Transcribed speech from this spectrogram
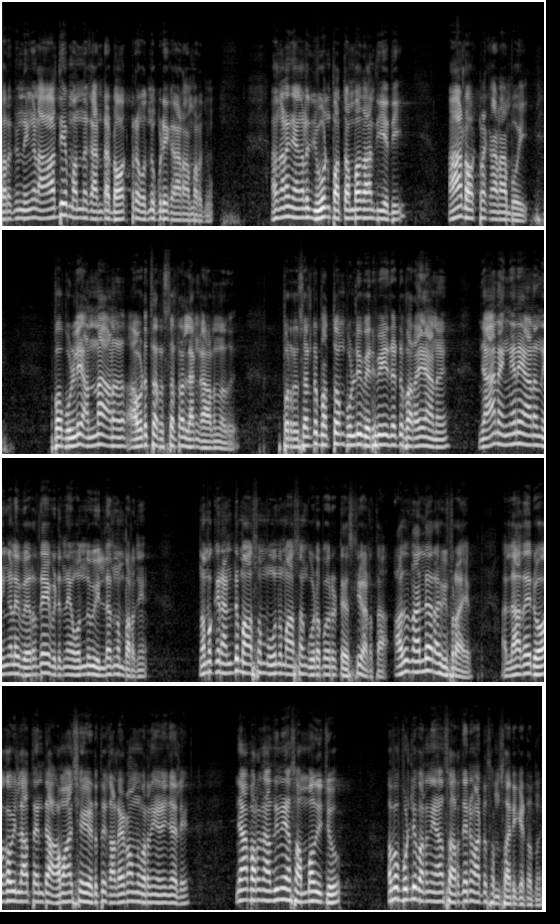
പറഞ്ഞു നിങ്ങൾ ആദ്യം വന്ന് കണ്ട ഡോക്ടറെ ഒന്നുകൂടി കാണാൻ പറഞ്ഞു. അങ്ങനെ ഞങ്ങൾ ജൂൺ പത്തൊമ്പതാം തീയതി ആ ഡോക്ടറെ കാണാൻ പോയി. അപ്പോൾ പുള്ളി അന്നാണ് അവിടുത്തെ റിസൾട്ടെല്ലാം കാണുന്നത്. ഇപ്പോൾ റിസൾട്ട് മൊത്തം പുള്ളി വെരിഫൈ ചെയ്തിട്ട് പറയാണ് ഞാൻ എങ്ങനെയാണ് നിങ്ങളെ വെറുതെ വിടുന്നത് ഒന്നും ഇല്ലെന്നും പറഞ്ഞ്. നമുക്ക് രണ്ട് മാസം മൂന്ന് മാസം കൂടെ ഒരു ടെസ്റ്റ് നടത്താം. അത് നല്ലൊരു അഭിപ്രായം. അല്ലാതെ രോഗമില്ലാത്ത എന്റെ ആമാശയം എടുത്ത് കളയണമെന്ന് പറഞ്ഞു കഴിഞ്ഞാൽ ഞാൻ പറഞ്ഞു അതിന് ഞാൻ സമ്മതിച്ചു. അപ്പോൾ പുള്ളി പറഞ്ഞു ഞാൻ സർജനുമായിട്ട് സംസാരിക്കട്ടെന്ന്.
